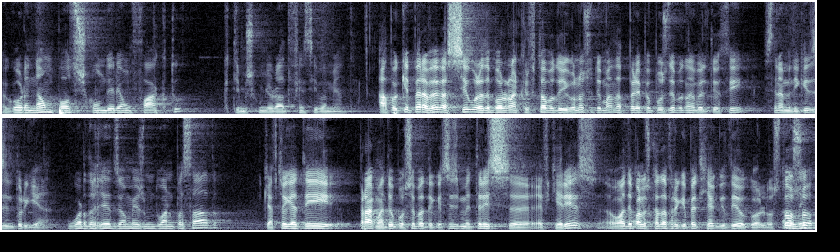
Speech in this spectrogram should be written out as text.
Agora não posso esconder, é um facto que temos que melhorar defensivamente. Από εκεί πέρα, βέβαια, σίγουρα δεν μπορώ να κρυφτώ από το γεγονός ότι η ομάδα πρέπει οπωσδήποτε να βελτιωθεί στην αμυντική της λειτουργία. O guarda-redes é o mesmo do ano passado. Και αυτό γιατί, πράγματι, όπως είπατε και εσείς, με τρεις ευκαιρίες, ο αντίπαλος κατάφερε και πέτυχε δύο γκολ. Ωστόσο,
